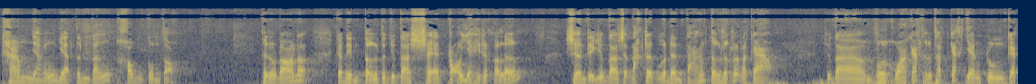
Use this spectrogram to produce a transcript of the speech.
kham nhẫn và tinh tấn không cùng tồn thì lúc đó đó, cái niềm tự tin chúng ta sẽ trỗi dậy rất là lớn sự hành trì chúng ta sẽ đặt trên một cái nền tảng tự lực rất là cao. Chúng ta vượt qua các thử thách các gian truân các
